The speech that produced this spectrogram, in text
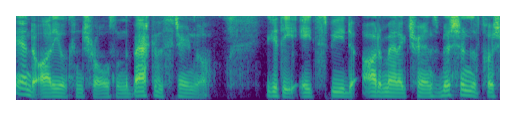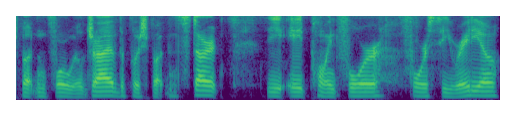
And audio controls on the back of the steering wheel. You get the 8-speed automatic transmission, the push-button four-wheel drive, the push-button start, the 8.4 4C radio,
